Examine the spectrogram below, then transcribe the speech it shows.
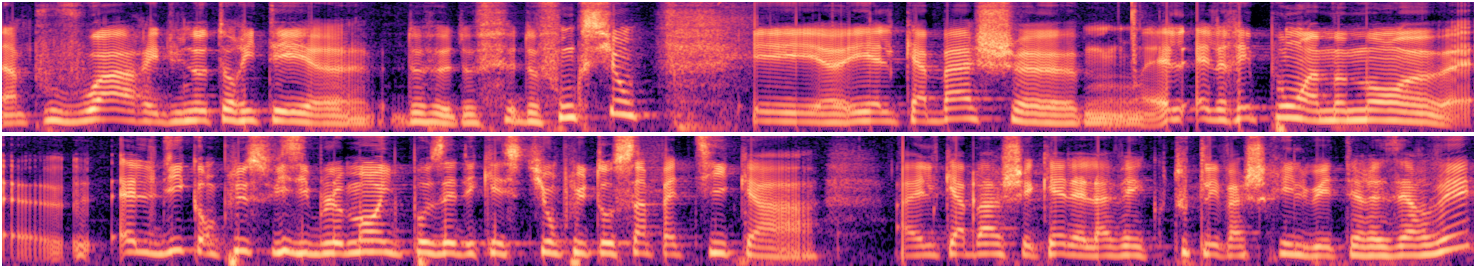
d'un pouvoir et d'une autorité euh, de, de, fonction. Et, euh, et elle, elle, répond à un moment, elle dit qu'en plus, visiblement, il posait des questions plutôt sympathiques à, à El Kabash et qu'elle, elle avait toutes les vacheries lui étaient réservées.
